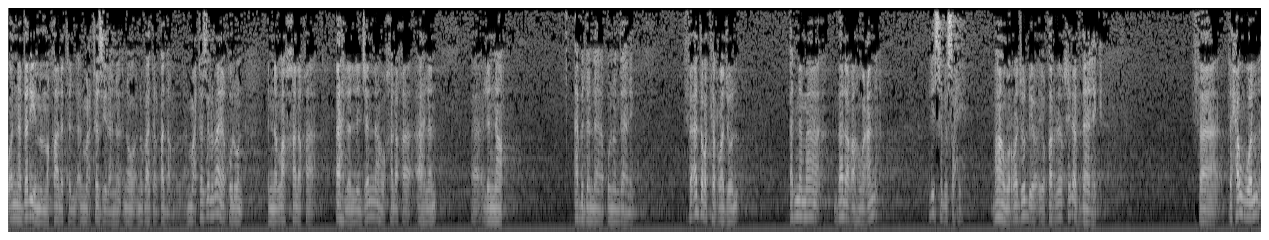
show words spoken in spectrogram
وأنه بريء من مقالة المعتزلة نفاة القدر. المعتزلة ما يقولون إن الله خلق أهلا للجنة وخلق أهلا آه، للنار. أبدا لا يقولون ذلك. فأدرك الرجل أن ما بلغه عنه ليس بصحيح. ما هو الرجل يقرر خلاف ذلك. فتحول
